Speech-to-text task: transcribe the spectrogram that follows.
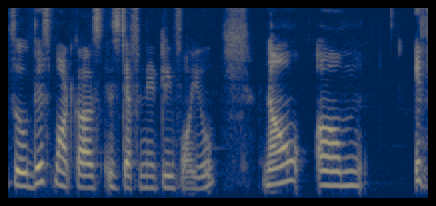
so this podcast is definitely for you now um if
